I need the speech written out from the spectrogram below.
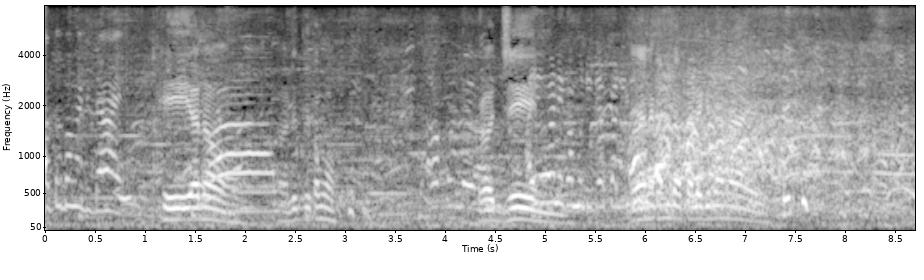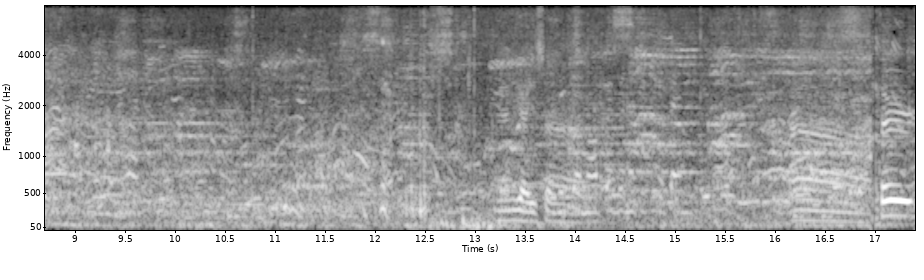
Ato ba nga di dahil? Si ano. Ah, dito ka mo. Rogin. Ayaw, kamu di dapat Yan na kami na na na Yan guys. ah ah, third,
